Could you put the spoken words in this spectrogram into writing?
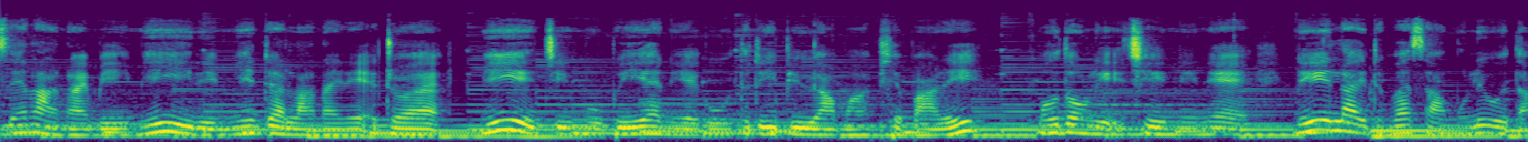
ဆင်းလာနိုင်ပြီးမြစ်ရည်တွေမြင့်တက်လာနိုင်တဲ့အတွက်မြစ်ရည်ကြီးမှုဘေးရန်တွေကိုသတိပြုရမှာဖြစ်ပါတယ်။မုတ်တုံလေးအခြေအနေနဲ့နေ့အလိုက်တပတ်စာမူလဝတ္တ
